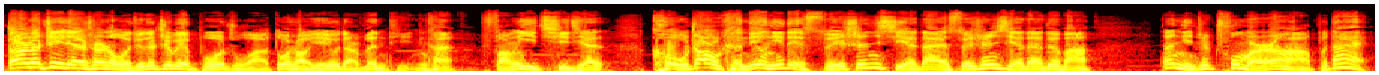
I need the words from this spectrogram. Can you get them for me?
当然了，这件事呢，我觉得这位博主啊，多少也有点问题。你看，防疫期间口罩肯定你得随身携带，随身携带，对吧？但你这出门啊不戴。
